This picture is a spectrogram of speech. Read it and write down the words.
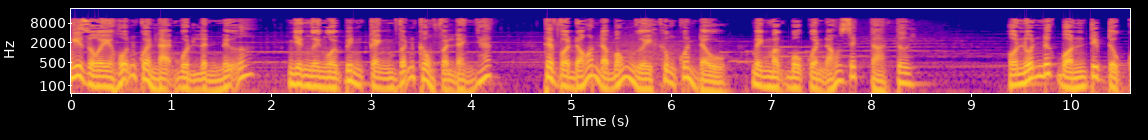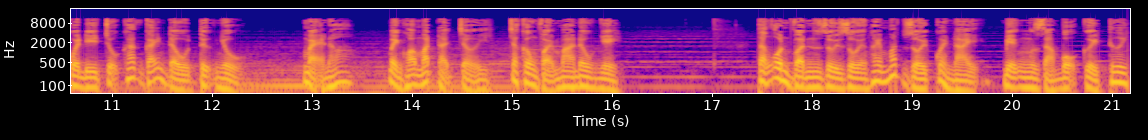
Nghĩ rồi hỗn quay lại một lần nữa, Nhưng người ngồi bên cạnh vẫn không phải là nhắc Thay vào đó là bóng người không có đầu, mình mặc bộ quần áo rách tả tơi. Hồn nuốt nước bọn tiếp tục quay đi chỗ khác gãi đầu tự nhủ, Mẹ nó, Mình hoa mắt hả trời, Chắc không phải ma đâu nhỉ? Thằng ôn vận rùi rùi hai mắt rồi quay lại Miệng giả bộ cười tươi.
